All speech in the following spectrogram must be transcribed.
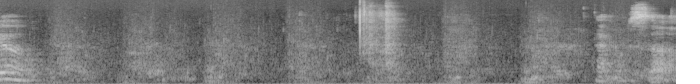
go. That was uh,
